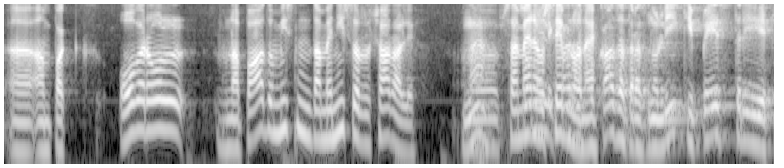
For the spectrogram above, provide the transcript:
Uh, ampak overall v napadu mislim, da me niso razočarali. Uh, vsaj mene osebno ne. Pokazati raznoliki, pestri,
